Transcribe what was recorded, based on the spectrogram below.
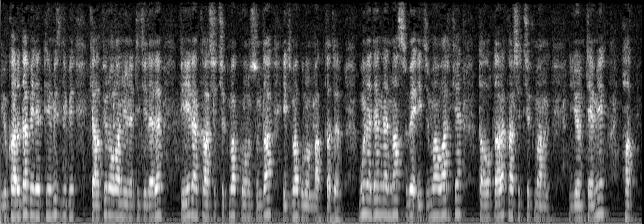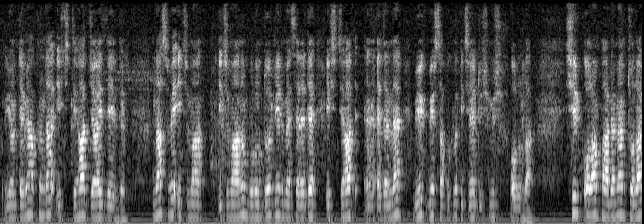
Yukarıda belirttiğimiz gibi kafir olan yöneticilere fiilen karşı çıkmak konusunda icma bulunmaktadır. Bu nedenle nas ve icma varken tağutlara karşı çıkmanın yöntemi hak, yöntemi hakkında içtihat caiz değildir. Nas ve icma icmanın bulunduğu bir meselede içtihat e, edenler büyük bir sapıklık içine düşmüş olurlar. Şirk olan parlamentolar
